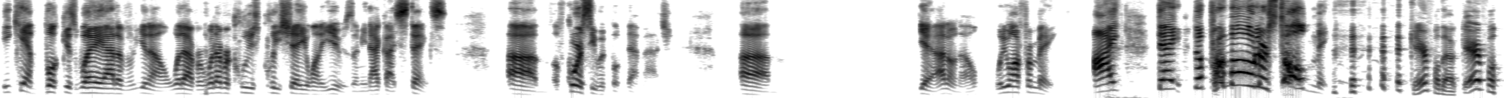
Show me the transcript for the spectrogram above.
He can't book his way out of you know whatever whatever cliche you want to use. I mean, that guy stinks. Um, of course, he would book that match. Um, yeah, I don't know. What do you want from me? I they the promoters told me. careful now, careful.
